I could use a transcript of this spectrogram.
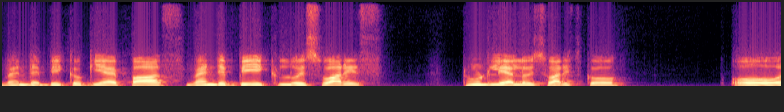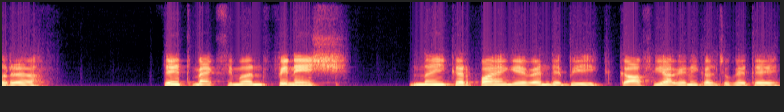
वेंडे बीक को किया है पास। वेंडे बीक लुइस वारिस ढूंढ लिया लुइस वारिस को और सेंट मैक्सिमन फिनिश नहीं कर पाएँगे वेंडे बीक काफ़ी आगे निकल चुके थे।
